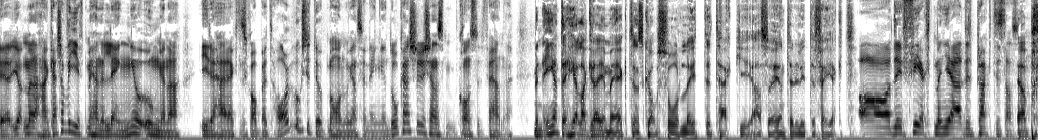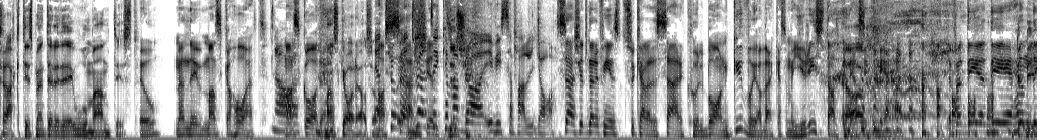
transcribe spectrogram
Eh, Jag menar, han kanske har varit gift med henne länge och ungarna i det här äktenskapet har vuxit upp med honom ganska länge. Då kanske det känns konstigt för henne. Men är inte hela grejen med äktenskapsförord lite tacky? Alltså är inte det lite fegt? Ja, det är fegt men jävligt praktiskt alltså. Ja, praktiskt men inte lite oromantiskt. Jo, men det, man ska ha ett. Ja. Man ska det. Man ska det alltså? Jag tror, jag tror att det kan vara bra i vissa fall, ja. Särskilt när det finns så kallade särkullbarn. Gud vad jag verkar som en jurist alltid när jag Ja. sitter med här. Att det, det händer nya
